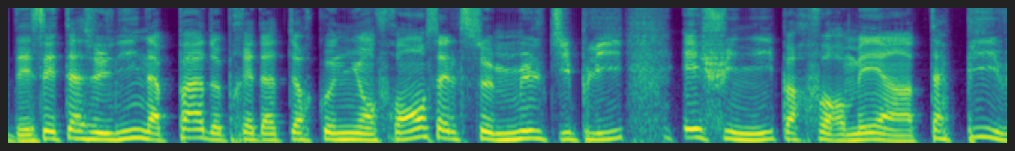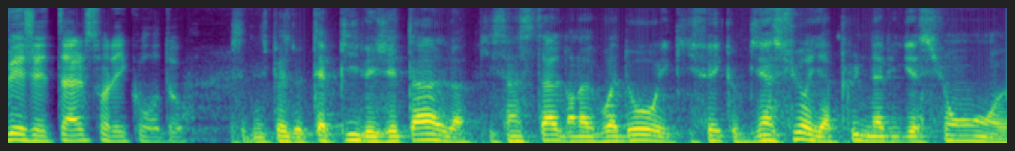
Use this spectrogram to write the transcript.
des États-Unis n'a pas de prédateur connu en France. Elle se multiplie et finit par former un tapis végétal sur les cours d'eau. C'est une espèce de tapis végétal qui s'installe dans la voie d'eau et qui fait que bien sûr il n'y a plus de navigation euh,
